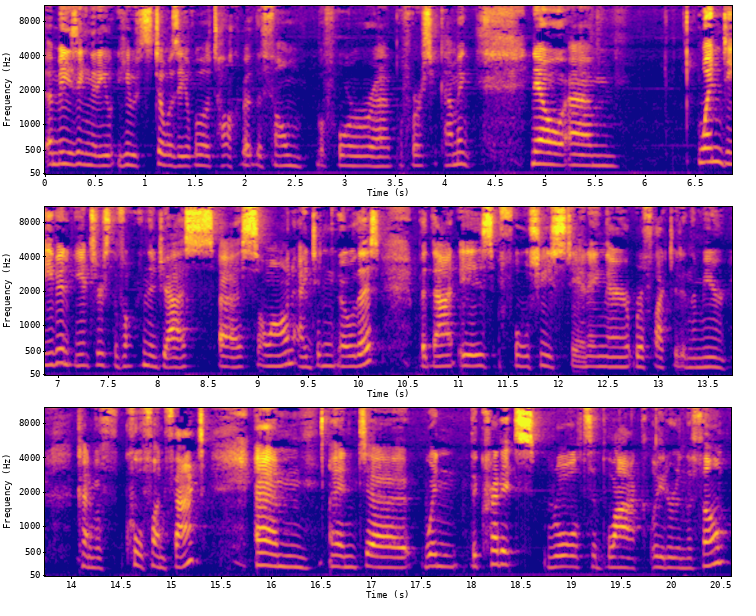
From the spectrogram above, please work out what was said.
amazing that he, he still was able to talk about the film before uh, before succumbing. Now. Um, when David answers the phone in the jazz uh, salon, I didn't know this, but that is Fulci standing there reflected in the mirror. Kind of a f- cool fun fact. Um, and uh, when the credits roll to black later in the film,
